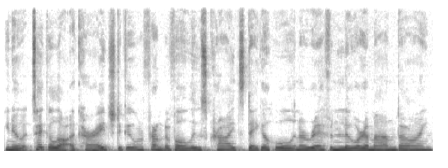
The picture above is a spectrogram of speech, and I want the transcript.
You know, it took a lot of courage to go in front of all those crowds, dig a hole in a roof, and lower a man down.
